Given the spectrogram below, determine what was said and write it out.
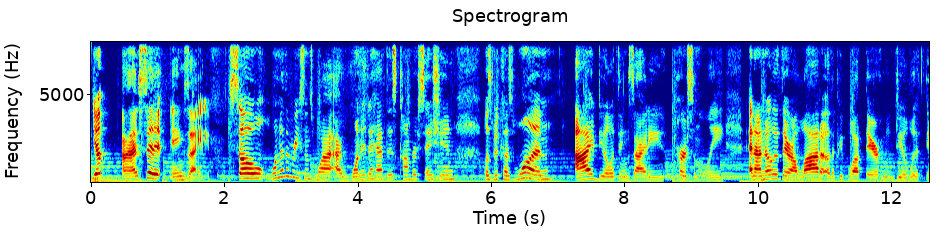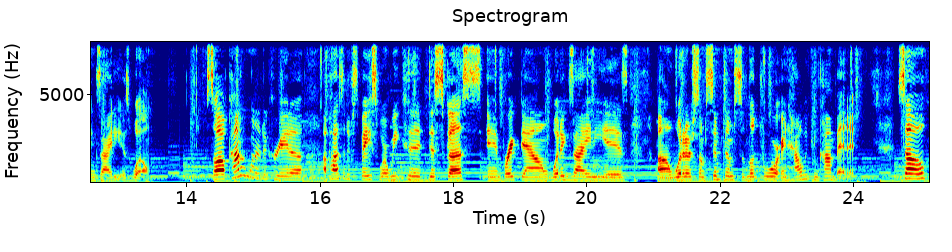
Yep, I said it anxiety. So, one of the reasons why I wanted to have this conversation was because one, I deal with anxiety personally, and I know that there are a lot of other people out there who deal with anxiety as well. So, I kind of wanted to create a, a positive space where we could discuss and break down what anxiety is, uh, what are some symptoms to look for, and how we can combat it. So,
